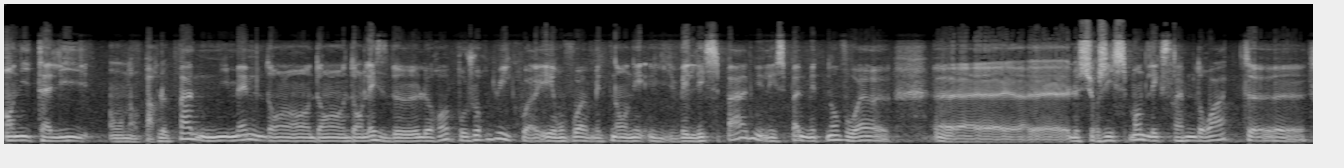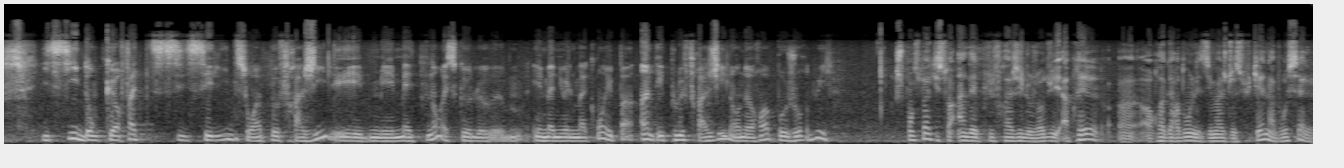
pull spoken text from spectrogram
En Italie, on n'en parle pas, ni même dans, dans, l'est de l'Europe aujourd'hui, quoi. Et on voit maintenant, il y avait l'Espagne, l'Espagne maintenant voit euh, euh, le surgissement de l'extrême droite euh, ici. Donc en fait, ces lignes sont un peu fragiles. Et mais maintenant, est-ce que le, Emmanuel Macron est pas un des plus fragiles en Europe aujourd'hui? Je pense pas qu'il soit un des plus fragiles aujourd'hui. Après, euh, regardons les images de ce week-end à Bruxelles.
